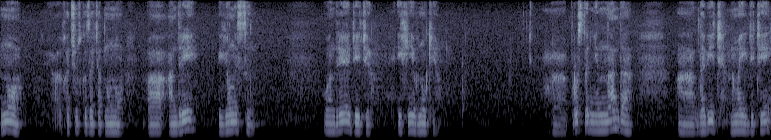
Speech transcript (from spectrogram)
Но, хочу сказать одно но, а Андрей юный сын. У Андрея дети, их не внуки. А, просто не надо а, давить на моих детей,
